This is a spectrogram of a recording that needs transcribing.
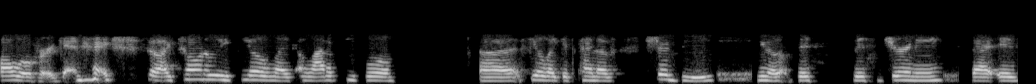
all over again. So I totally feel like a lot of people uh, feel like it's kind of should be, you know, this this journey that is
